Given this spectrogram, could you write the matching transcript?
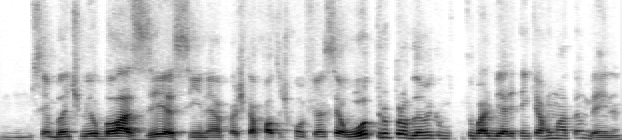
um semblante meio blasé, assim, né? Acho que a falta de confiança é outro problema que, o Barbieri tem que arrumar também, né?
